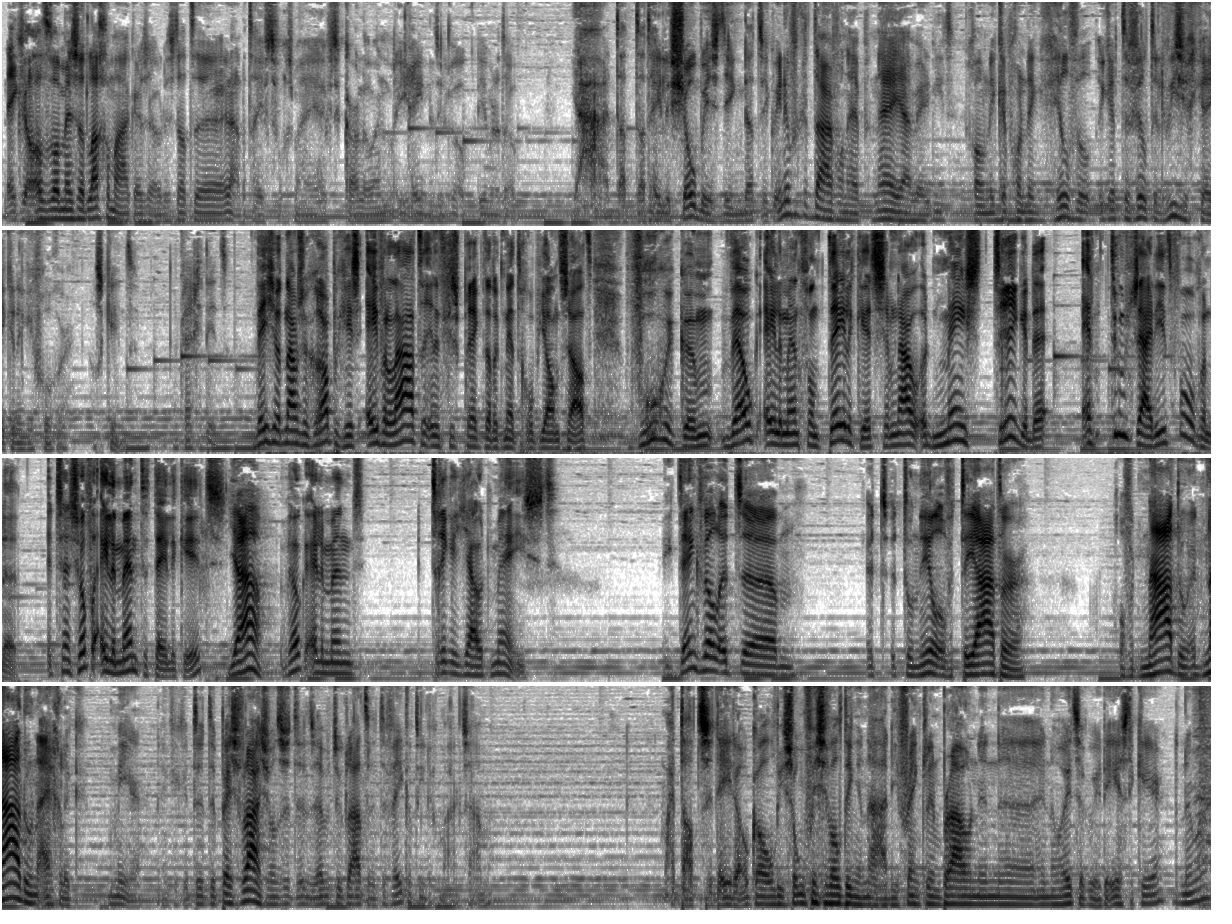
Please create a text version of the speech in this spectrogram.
nee, ik wil altijd wel mensen het lachen maken en zo. Dus dat, eh, nou, dat heeft volgens mij heeft Carlo en Irene natuurlijk ook. Die hebben dat ook. Ja, dat, dat hele showbiz-ding, dat, ik weet niet of ik het daarvan heb. Nee, ja, weet ik niet. Gewoon, ik heb gewoon denk ik heel veel... Ik heb te veel televisie gekeken, denk ik, vroeger. Als kind. Dan krijg je dit. Weet je wat nou zo grappig is? Even later in het gesprek dat ik met Rob Jansen had, vroeg ik hem welk element van Telekids hem nou het meest triggerde. En toen zei hij het volgende. Het zijn zoveel elementen, Telekids. Ja. Welk element triggert jou het meest? Ik denk wel het, ehm, het, het toneel of het theater. Of het nadoen. Het nadoen eigenlijk meer. Denk ik. De, de persiflage. Want ze, hebben natuurlijk later de tv-kantine gemaakt samen. Maar dat, ze deden ook al die Songfestival dingen na. Die Franklin Brown en, eh, en hoe heet ze ook weer? De eerste keer, dat nummer.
